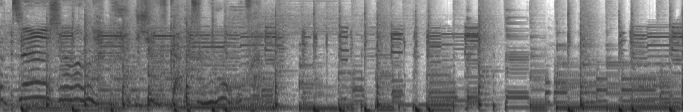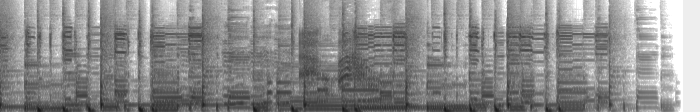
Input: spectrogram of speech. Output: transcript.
attention.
